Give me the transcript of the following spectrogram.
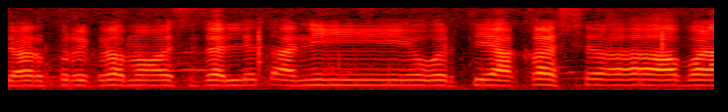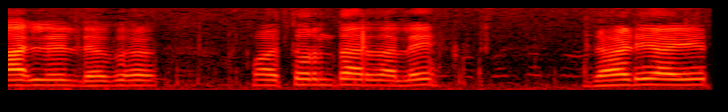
चार परिक्रमावासी चाललेत आणि वरती आकाश आबळ आभाळ आलेले ढग वातावरण तयार झाले झाडे आहेत.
